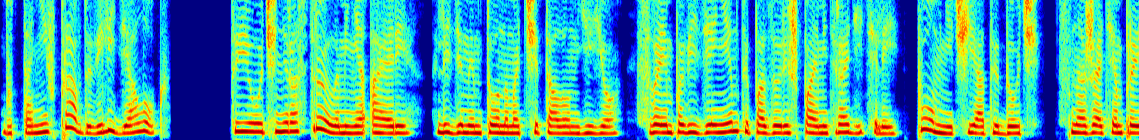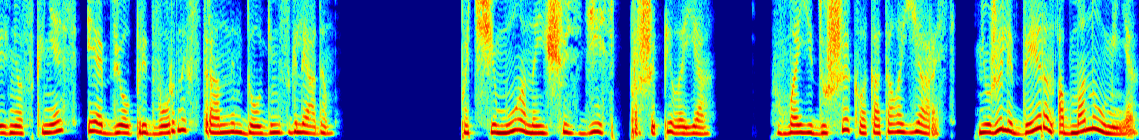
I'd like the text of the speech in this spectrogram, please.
будто они и вправду вели диалог. «Ты очень расстроила меня, Айри», — ледяным тоном отчитал он ее. «Своим поведением ты позоришь память родителей. Помни, чья ты дочь», — с нажатием произнес князь и обвел придворных странным долгим взглядом. «Почему она еще здесь?» – прошипела я. В моей душе клокотала ярость. Неужели Дейрон обманул меня?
